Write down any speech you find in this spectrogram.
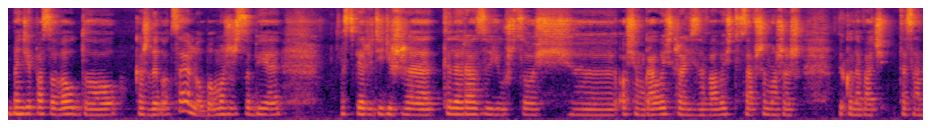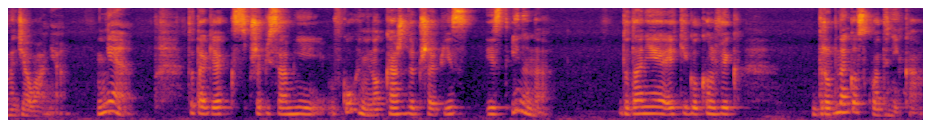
będzie pasował do każdego celu, bo możesz sobie stwierdzić, że tyle razy już coś y, osiągałeś, realizowałeś, to zawsze możesz wykonywać te same działania. Nie. To tak jak z przepisami w kuchni. No, każdy przepis jest inny. Dodanie jakiegokolwiek drobnego składnika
